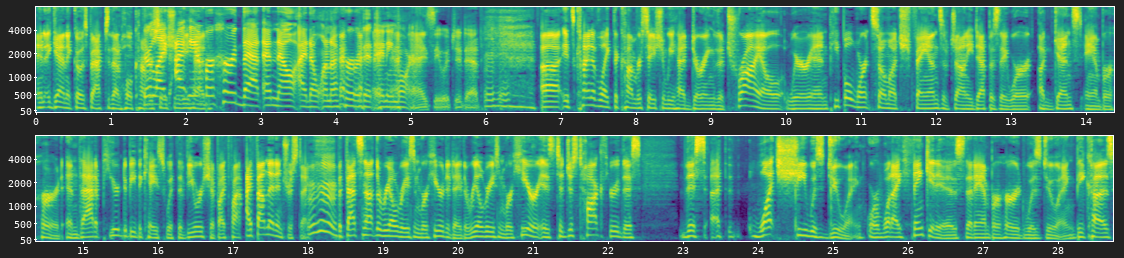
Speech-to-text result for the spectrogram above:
and again, it goes back to that whole conversation. They're like, I we had. Amber heard that, and now I don't want to heard it anymore. I see what you did. Uh, it's kind of like the conversation we had during the trial, wherein people weren't so much fans of Johnny Depp as they were against Amber Heard, and that appeared to be the case with the viewership. I, fi- I found that interesting, but that's not the real reason we're here today. The real reason we're here is to just talk through this. This uh, what she was doing, or what I think it is that Amber Heard was doing, because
